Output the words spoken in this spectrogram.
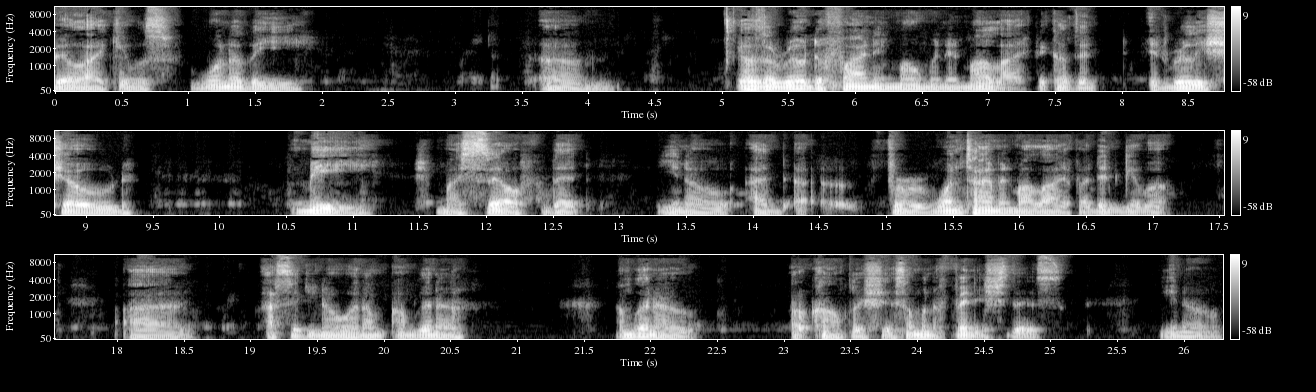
feel like it was one of the, um, it was a real defining moment in my life because it, it really showed me, myself, that, you know, I, uh, for one time in my life, I didn't give up. I, I said, you know what, I'm, I'm gonna, I'm gonna accomplish this. I'm gonna finish this, you know,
